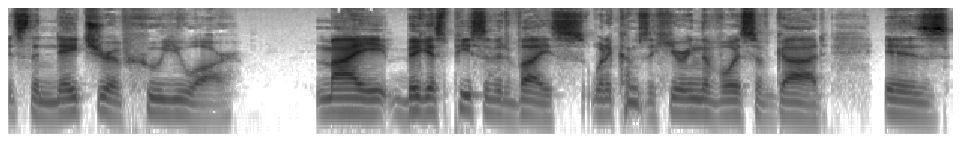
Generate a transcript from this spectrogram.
It's the nature of who you are my biggest piece of advice when it comes to hearing the voice of God is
